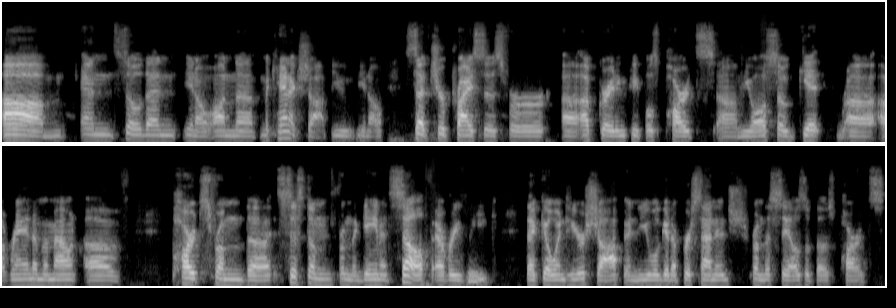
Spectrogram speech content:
um, and so then you know on the mechanic shop you you know set your prices for uh, upgrading people's parts um, you also get uh, a random amount of parts from the system from the game itself every week that go into your shop and you will get a percentage from the sales of those parts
